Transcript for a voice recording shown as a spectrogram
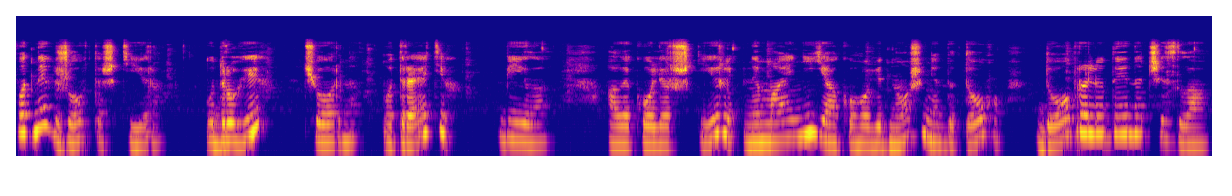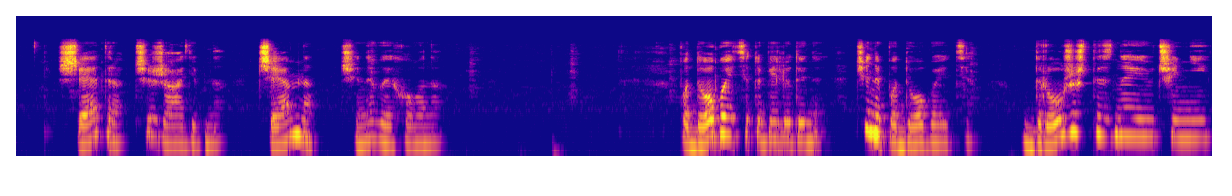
В одних жовта шкіра, у других чорна, у третіх біла. Але колір шкіри не має ніякого відношення до того, добра людина чи зла щедра чи жадібна, чемна чи невихована. Подобається тобі людина чи не подобається, дружиш ти з нею чи ні,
